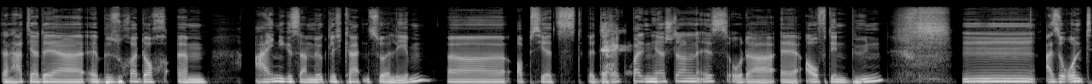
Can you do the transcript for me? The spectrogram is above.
dann hat ja der äh, Besucher doch ähm, einiges an Möglichkeiten zu erleben, äh, ob es jetzt direkt bei den Herstellern ist oder äh, auf den Bühnen. Mm, also und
